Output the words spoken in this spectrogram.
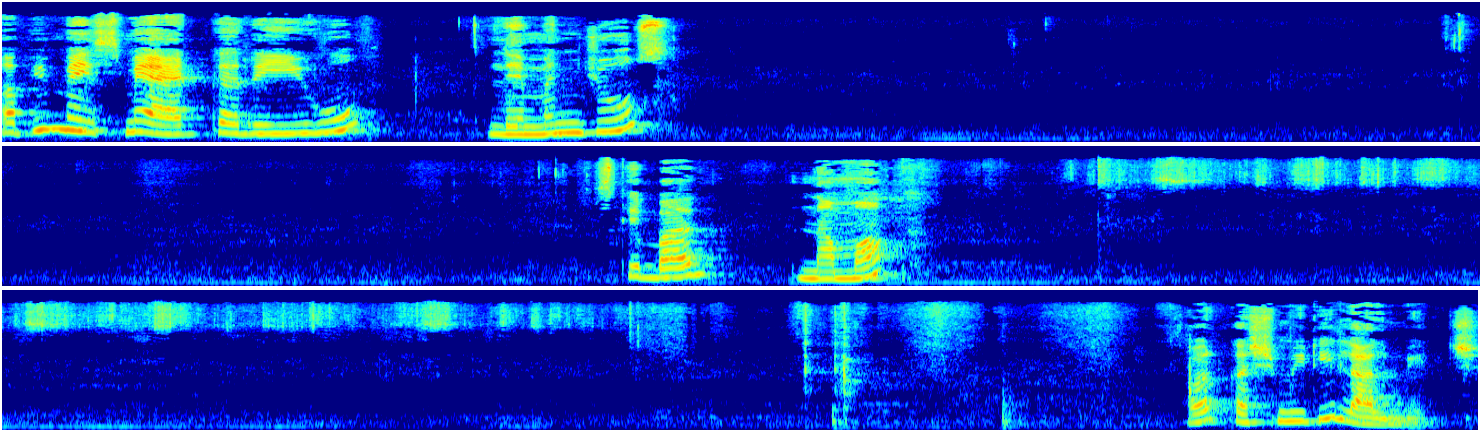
अभी मैं इसमें ऐड कर रही हूँ लेमन जूस इसके बाद नमक और कश्मीरी लाल मिर्च।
